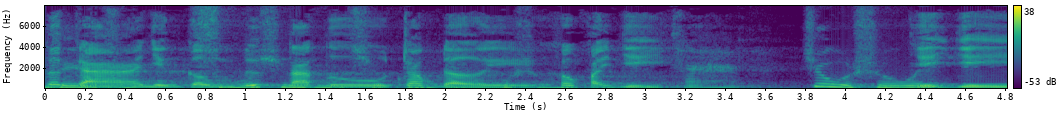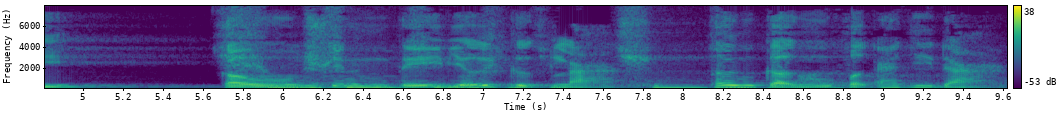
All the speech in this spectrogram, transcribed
Tất cả những công đức ta tu trong đời Không phải gì khác Chỉ vì Cầu sinh thế giới cực lạc Thân cận Phật A-di-đà.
